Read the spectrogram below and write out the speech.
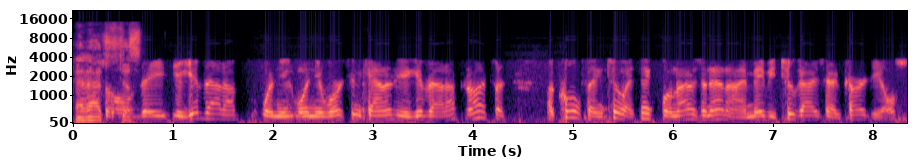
And that's so just, they you give that up when you when you work in Canada. You give that up. No, it's a, a cool thing too. I think when I was in Anaheim, maybe two guys had car deals,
